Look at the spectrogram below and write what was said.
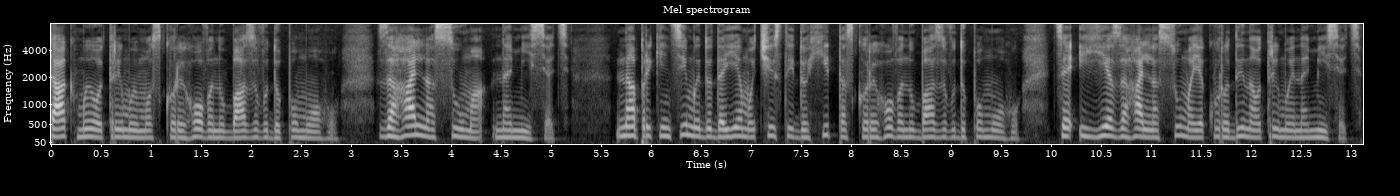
Так ми отримуємо скориговану базову допомогу. Загальна сума на місяць. Наприкінці ми додаємо чистий дохід та скориговану базову допомогу. Це і є загальна сума, яку родина отримує на місяць.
